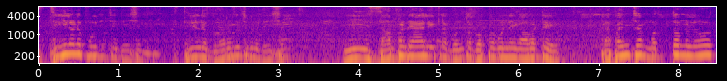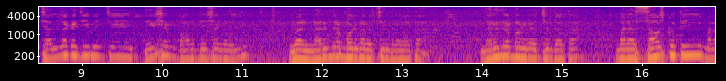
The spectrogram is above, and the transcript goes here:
స్త్రీలను పూజించే దేశం ఇది. స్త్రీలను గౌరవించుకునే దేశం. ఈ సాంప్రదాయాలు ఇట్లా గొంత గొప్పగా ఉన్నాయి కాబట్టి ప్రపంచం మొత్తంలో చల్లగా జీవించే దేశం భారతదేశంగా ఉంది. ఇవాళ నరేంద్ర మోడీ గారు వచ్చిన తర్వాత నరేంద్ర మోడీ గారు వచ్చిన తర్వాత మన సంస్కృతి మన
